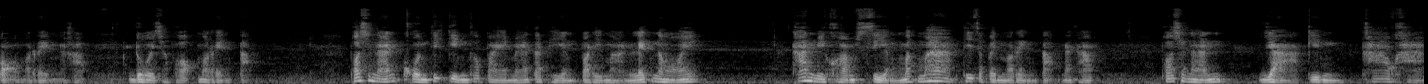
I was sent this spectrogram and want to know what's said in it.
ก่อมะเร็งนะครับ โดยเฉพาะมะเร็งตับ เพราะฉะนั้นคนที่กินเข้าไปแม้แต่เพียงปริมาณเล็กน้อย ท่านมีความเสี่ยงมาก ๆ ที่จะเป็นมะเร็งตับนะครับ เพราะฉะนั้นอย่ากินข้าวค้าง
